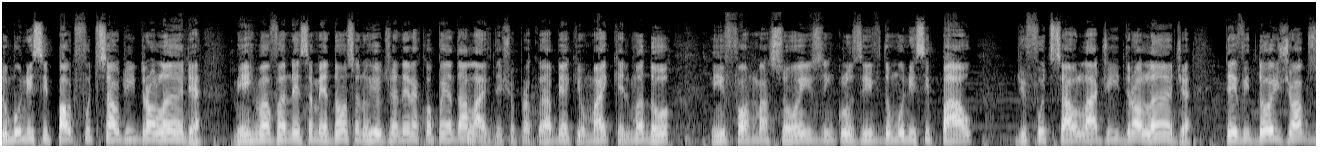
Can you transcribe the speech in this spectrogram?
do Municipal de Futsal de Hidrolândia. Minha irmã Vanessa Mendonça, no Rio de Janeiro, acompanhando a live. Deixa eu procurar bem aqui o Mike, que ele mandou informações, inclusive, do Municipal de Futsal lá de Hidrolândia. Teve dois jogos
